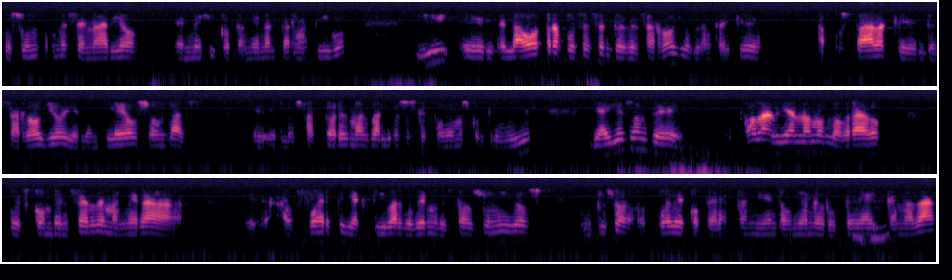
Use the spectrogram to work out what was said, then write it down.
pues un, un escenario en México también alternativo. Y eh, la otra pues es el de desarrollo, Blanca. Hay que apostar a que el desarrollo y el empleo son las eh, los factores más valiosos que podemos contribuir. Y ahí es donde todavía no hemos logrado pues convencer de manera eh, fuerte y activa al gobierno de Estados Unidos, incluso puede cooperar también la Unión Europea y Canadá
